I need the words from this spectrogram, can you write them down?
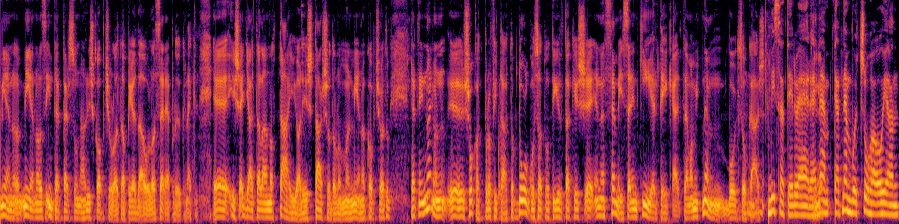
milyen, milyen az interpersonális kapcsolata például a szereplőknek, és egyáltalán a tájjal és társadalommal milyen a kapcsolatuk. Tehát én nagyon sokat profitáltak, dolgozatot írtak, és én ezt személy szerint kiértékeltem, amit nem volt szokás. Visszatérve erre, nem, tehát nem volt soha olyan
